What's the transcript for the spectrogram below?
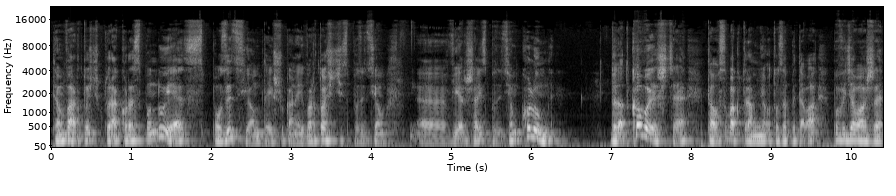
Tę wartość, która koresponduje z pozycją tej szukanej wartości, z pozycją e, wiersza i z pozycją kolumny. Dodatkowo jeszcze ta osoba, która mnie o to zapytała, powiedziała, że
